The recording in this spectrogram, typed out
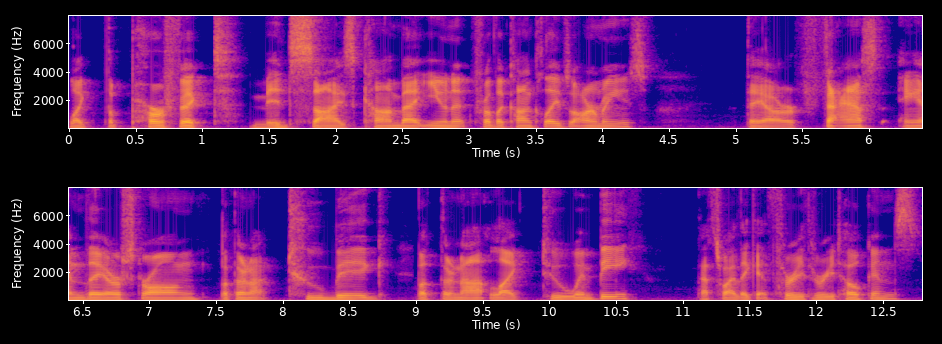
like the perfect mid sized combat unit for the Conclave's armies. They are fast and they are strong, but they're not too big, but they're not like too wimpy. That's why they get 3 3 tokens.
